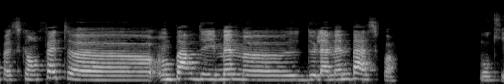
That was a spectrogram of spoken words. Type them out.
parce qu'en fait, on part des mêmes, de la même base, quoi. Ok.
